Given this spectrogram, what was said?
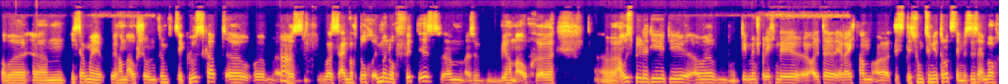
Aber ähm, ich sag mal, wir haben auch schon 50 plus gehabt, äh, ähm, ah. was, was einfach doch immer noch fit ist. Ähm, also wir haben auch äh, Ausbilder, die, die äh, dementsprechende äh, Alter erreicht haben, äh, das, das funktioniert trotzdem. Es ist einfach,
